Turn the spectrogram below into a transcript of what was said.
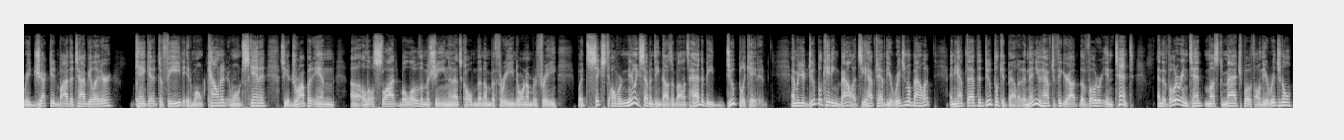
rejected by the tabulator, can't get it to feed, it won't count it, it won't scan it. So you drop it in uh, a little slot below the machine, and that's called the number three, door number three. But six over nearly 17,000 ballots had to be duplicated. And when you're duplicating ballots, you have to have the original ballot and you have to have the duplicate ballot. And then you have to figure out the voter intent and the voter intent must match both on the original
